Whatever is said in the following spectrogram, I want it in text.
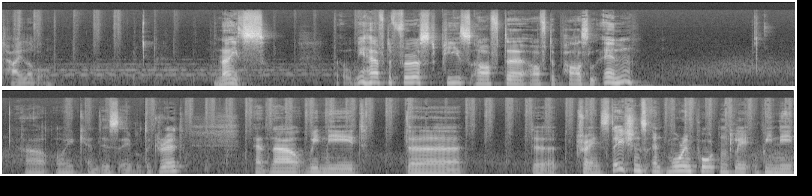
tileable. Nice. We have the first piece of the of the puzzle in. Uh, we can disable the grid, and now we need the the train stations and more importantly we need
